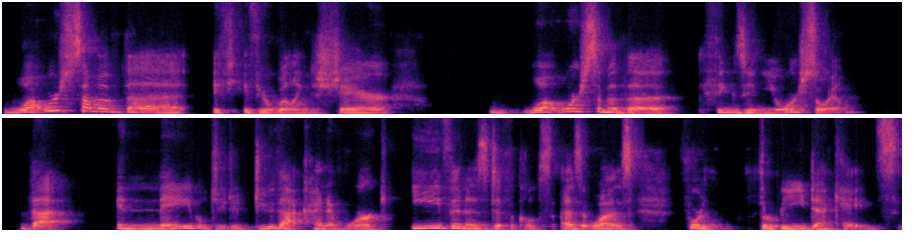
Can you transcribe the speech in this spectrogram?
what were some of the if, if you're willing to share what were some of the things in your soil that enabled you to do that kind of work even as difficult as it was for three decades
